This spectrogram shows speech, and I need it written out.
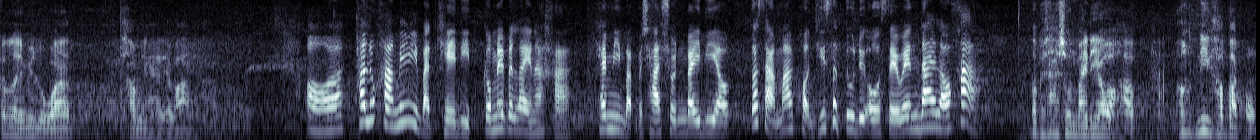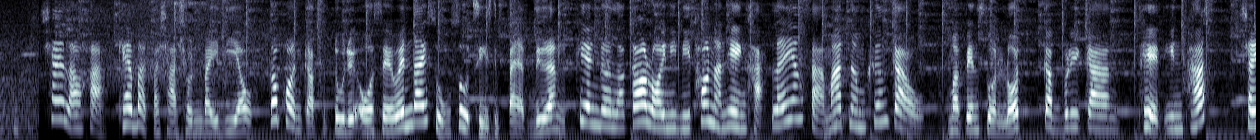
ก็เลยไม่รู้ว่าทำยังไงได้บ้างครับอ๋อ ถ้าลูกค้าไม่มีบัตรเครดิตก็ไม่เป็นไรนะคะ แค่มีบัตรประชาชนใบเดียว ก็สามารถผ่อนที่สตูดิโอเซเว่นได้แล้วค่ะ บัตรประชาชนใบเดียวเหรอะครับค่ะอ๋อนี่ครับบัตรผม ใช่แล้วค่ะ แค่บัตรประชาชนใบเดียว ก็ผ่อนกับสตูดิโอเซเว่นได้สูงสุด 48 เดือน เพียงเดือนละ 900 นิดๆเท่านั้นเองค่ะ และยังสามารถนำเครื่องเก่า มาเป็นส่วนลดกับบริการเทรดอินพัสใช้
